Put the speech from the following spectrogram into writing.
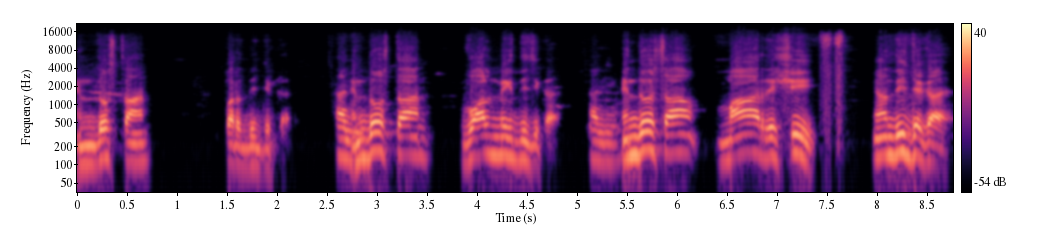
ਹਿੰਦੁਸਤਾਨ ਪਰ ਦੀ ਜਗ੍ਹਾ। ਹਿੰਦੁਸਤਾਨ ਵਾਲਮੀਕ ਦੀ ਜਗ੍ਹਾ। ਹੈ। ਹਾਂਜੀ। ਹਿੰਦੁਸਤਾਨ ਮਾਂ ਰਿਸ਼ੀ ਇਹਨਾਂ ਦੀ ਜਗ੍ਹਾ ਹੈ।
